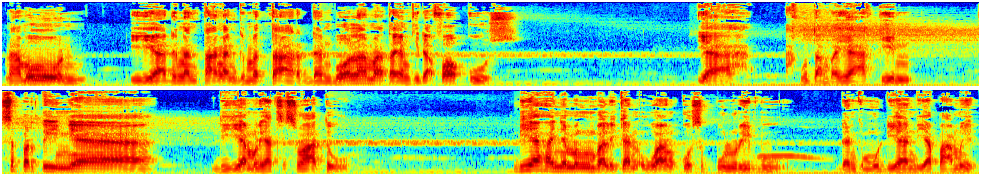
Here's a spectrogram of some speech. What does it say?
Namun Ia dengan tangan gemetar dan bola mata yang tidak fokus. Ya, aku tambah yakin Sepertinya Dia melihat sesuatu. Dia hanya mengembalikan uangku 10 ribu Dan kemudian dia pamit.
